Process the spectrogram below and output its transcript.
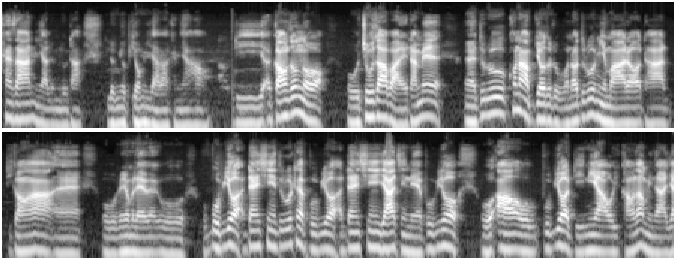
ခံစားနေရလို့မလို့ဒါဒီလိုမျိုးပြောမိရပါခင်ဗျာဟုတ်ဒီအကောင်းဆုံးတော့ဟိုစူးစမ်းပါတယ်ဒါပေမဲ့အဲသူတို့ခုနပြောသလိုပေါ့နော်သူတို့အမြင်မှာတော့ဒါဒီကောင်ကအဲ ဟိုဘယ်လိုမလဲဟိုပို့ပြီးတော့ attention သူတို့ထပ်ပို့ပြီးတော့ attention ရကျင်တယ်ပို့ပြီးတော့ဟိုအာဟိုပို့ပြီးတော့ဒီနေရာကိုခေါင်းဆောင်မင်းသားရ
